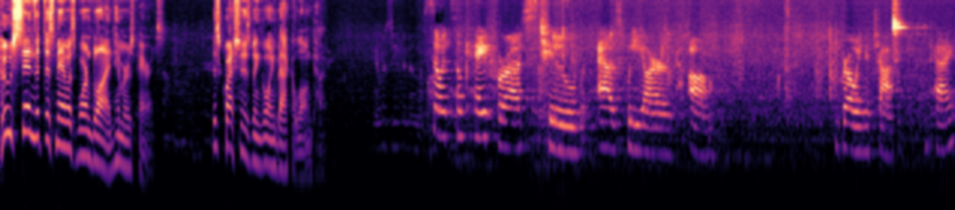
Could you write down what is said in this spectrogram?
Who sinned that this man was born blind? Him or his parents? This question has been going back a long time. So it's okay for us to, as we are um, growing a child, okay,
